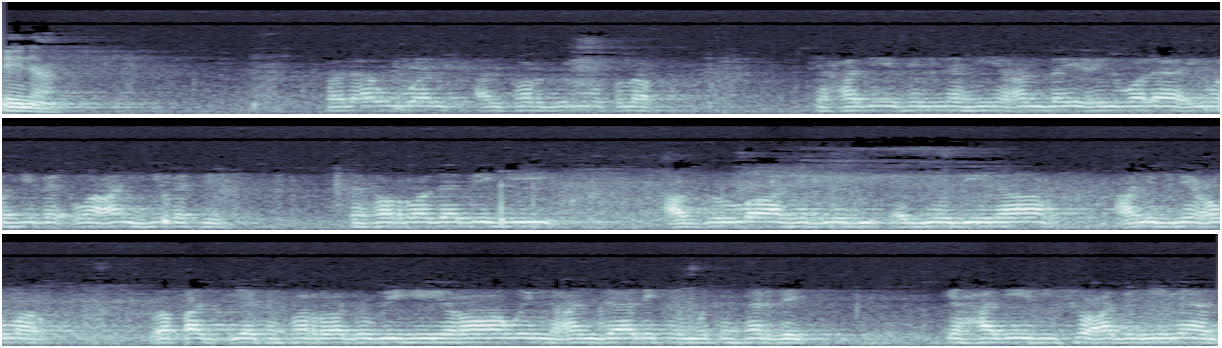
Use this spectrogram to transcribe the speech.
أي نعم. فالأول الفرد المطلق كحديث النهي عن بيع الولاء وهبة وعن هبته. تفرد به عبد الله بن دينار عن ابن عمر وقد يتفرد به راو عن ذلك المتفرد. كحديث شعب الإيمان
